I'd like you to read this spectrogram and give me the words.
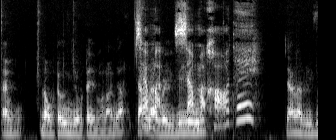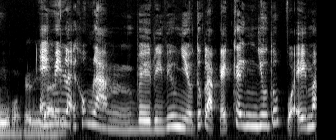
em đầu tư nhiều tiền vào nó nhất? Chắc sao là mà review. sao mà khó thế chắc là review một cái gì em đấy. em lại không làm về review nhiều tức là cái kênh youtube của em á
